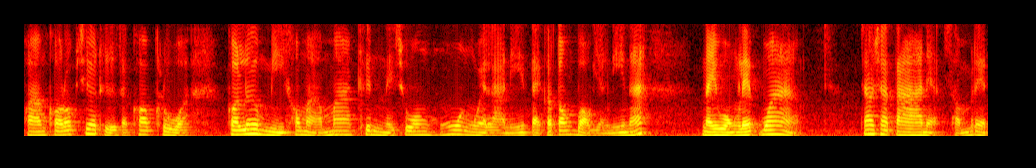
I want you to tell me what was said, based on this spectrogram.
ความเคารพเชื่อถือจากครอบครัว ก็เริ่มมีเข้ามามากขึ้นในช่วงห่วงเวลานี้ แต่ก็ต้องบอกอย่างนี้นะ ในวงเล็บว่า เจ้าชะตาเนี่ยสำเร็จ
